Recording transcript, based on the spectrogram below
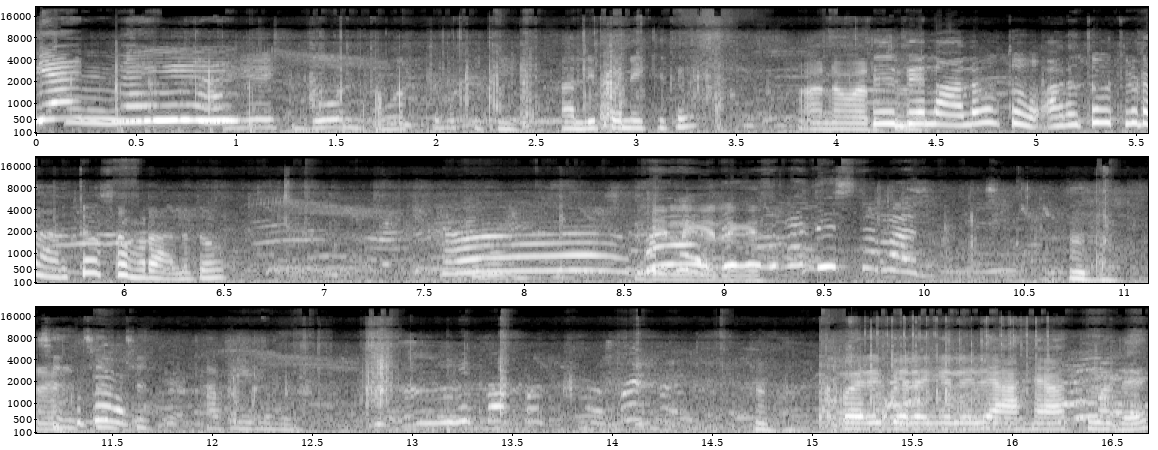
एक दोन खाली पण एक इथे. ते बेला आलं बघ तो आला तो तिकडे आला तो समोर आला तो बरे बेरे गेलेले आहे आतमध्ये.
